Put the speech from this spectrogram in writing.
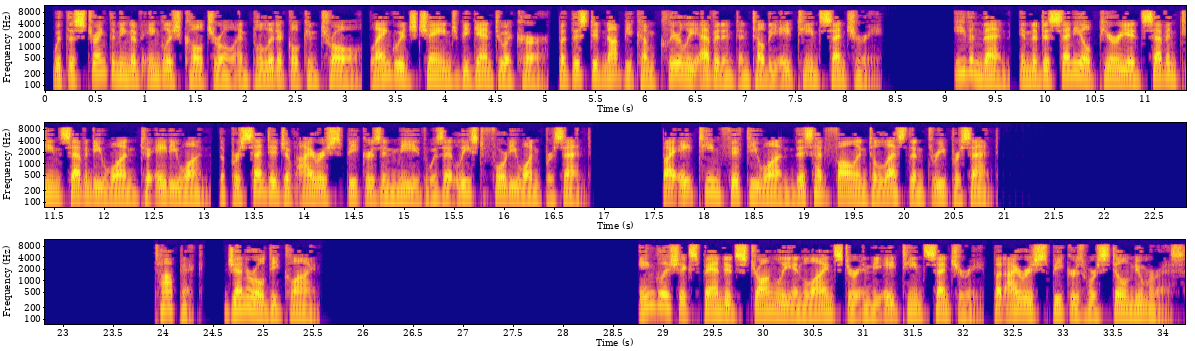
With the strengthening of English cultural and political control, language change began to occur, but this did not become clearly evident until the 18th century. Even then, in the decennial period 1771–81, the percentage of Irish speakers in Meath was at least 41%. By 1851 this had fallen to less than 3%. General decline English expanded strongly in Leinster in the 18th century, but Irish speakers were still numerous.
